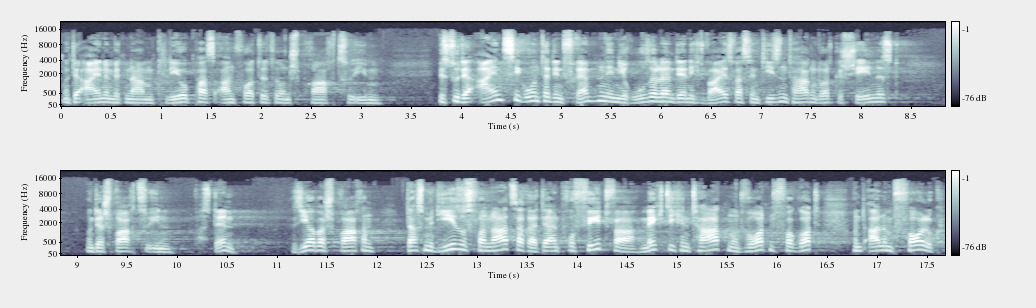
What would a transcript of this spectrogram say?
Und der eine mit Namen Kleopas antwortete und sprach zu ihm, bist du der Einzige unter den Fremden in Jerusalem, der nicht weiß, was in diesen Tagen dort geschehen ist und er sprach zu ihnen, was denn? Sie aber sprachen, das mit Jesus von Nazareth, der ein Prophet war, mächtig in Taten und Worten vor Gott und allem Volk,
